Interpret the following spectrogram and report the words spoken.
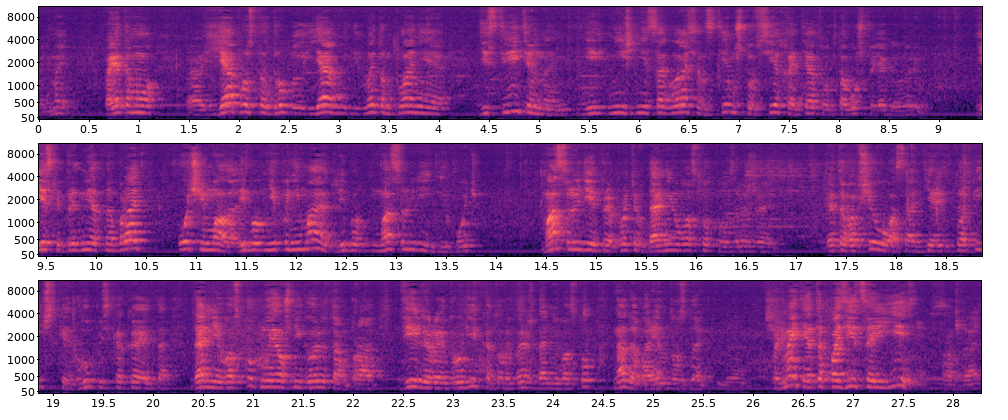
Понимаете? Поэтому Э, я просто друг, я в этом плане действительно не, не, не согласен с тем, что все хотят вот того, что я говорю. Если предметно брать, очень мало. Либо не понимают, либо масса людей не хочет. Масса людей, например, против Дальнего Востока возражает. Это вообще у вас антиутопическая глупость какая-то. Дальний Восток, ну я уж не говорю там про Веллера и других, которые говорят, что Дальний Восток надо в аренду сдать. Понимаете, эта позиция и есть. Продать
